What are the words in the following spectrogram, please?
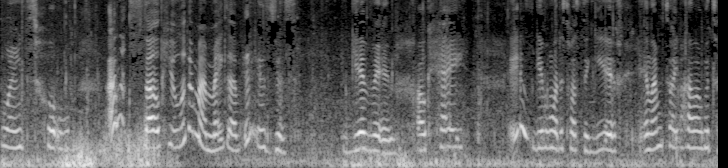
going to. I look so cute. Look at my makeup. It is just giving, okay? It is giving what it's supposed to give. And let me tell you how long it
